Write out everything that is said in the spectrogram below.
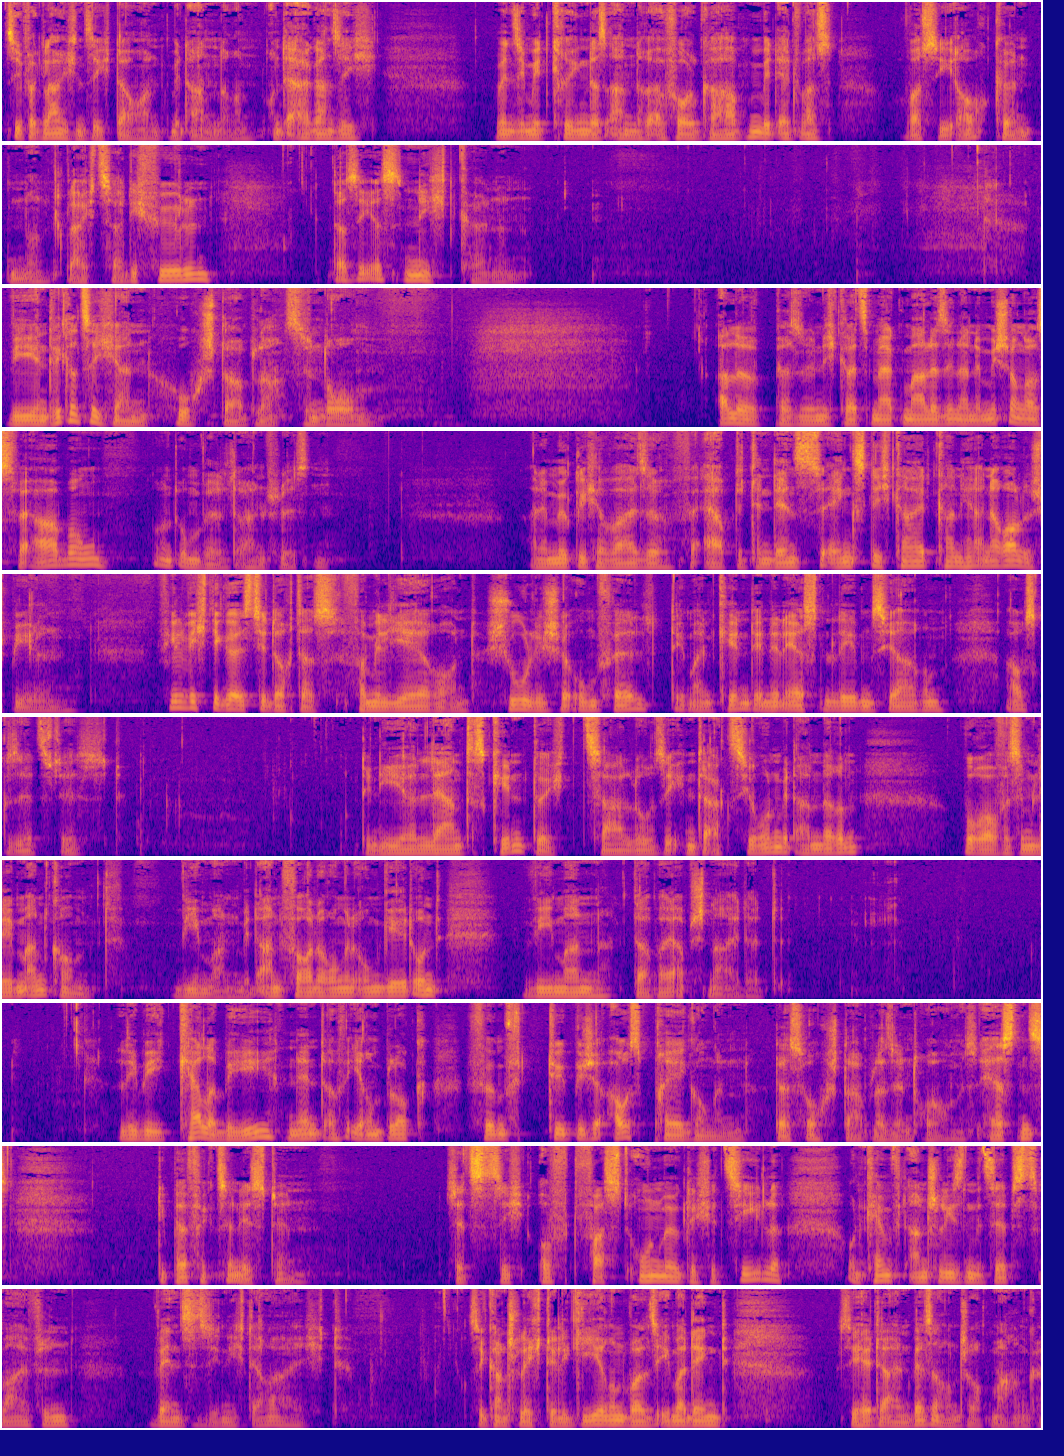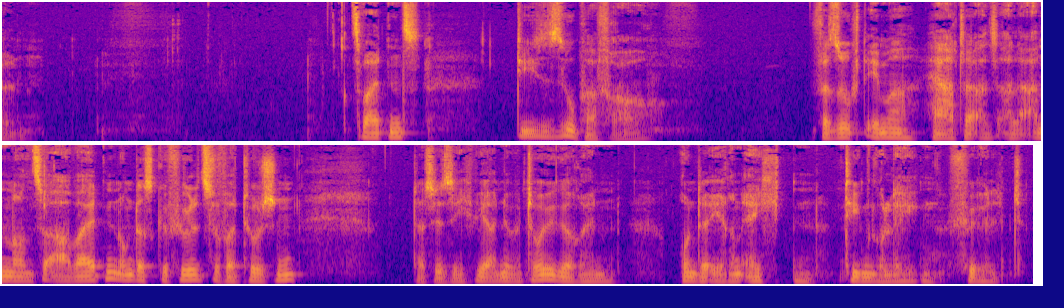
Sie vergleichen sich dauernd mit anderen und ärgern sich, wenn sie mitkriegen, dass andere Erfolg haben mit etwas, was sie auch könnten und gleichzeitig fühlen, dass sie es nicht können. Wie entwickelt sich ein Hochstapler-Syndrom? Alle Persönlichkeitsmerkmale sind eine Mischung aus Vererbung und Umwelteinflüssen. Eine möglicherweise vererbte Tendenz zur Ängstlichkeit kann hier eine Rolle spielen. Viel wichtiger ist jedoch das familiäre und schulische Umfeld, dem ein Kind in den ersten Lebensjahren ausgesetzt ist. Denn hier lernt das Kind durch zahllose Interaktion mit anderen, worauf es im Leben ankommt, wie man mit Anforderungen umgeht und wie man dabei abschneidet. Libby Calaby nennt auf ihrem Blog fünf typische Ausprägungen des Hochstapler-Syndroms. Erstens die Perfektionistin setzt sich oft fast unmögliche Ziele und kämpft anschließend mit Selbstzweifeln, wenn sie sie nicht erreicht. Sie kann schlecht delegieren, weil sie immer denkt, sie hätte einen besseren Job machen können. Zweitens, die Superfrau versucht immer härter als alle anderen zu arbeiten, um das Gefühl zu vertuschen, dass sie sich wie eine Betrügerin unter ihren echten Teamkollegen fühlt.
